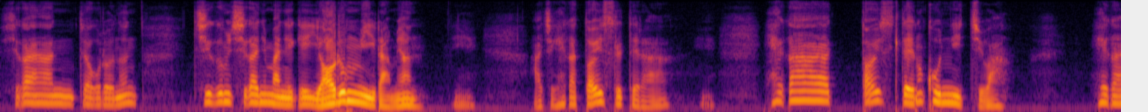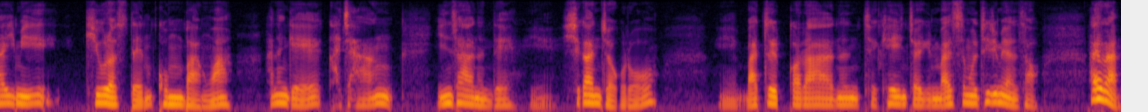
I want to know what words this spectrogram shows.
시간적으로는 지금 시간이 만약에 여름이라면, 예, 아직 해가 떠 있을 때라, 예, 해가 떠 있을 때는 곤니찌와 해가 이미 기울었을 때는 곤방와 하는 게 가장 인사하는데 예, 시간적으로 예, 맞을 거라는 제 개인적인 말씀을 드리면서 하여간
